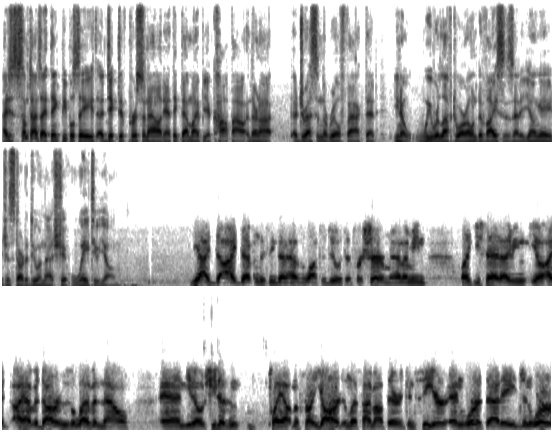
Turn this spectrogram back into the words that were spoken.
i just sometimes i think people say addictive personality. I think that might be a cop out and they're not addressing the real fact that you know we were left to our own devices at a young age and started doing that shit way too young Yeah, I, I definitely think that has a lot to do with it for sure, man. I mean, like you said, I mean, you know, I I have a daughter who's 11 now, and you know, she doesn't play out in the front yard unless I'm out there and can see her. And we're at that age, and we're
